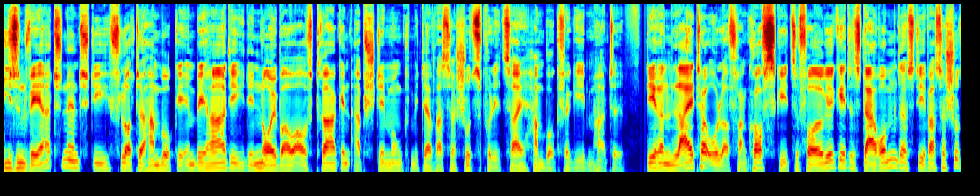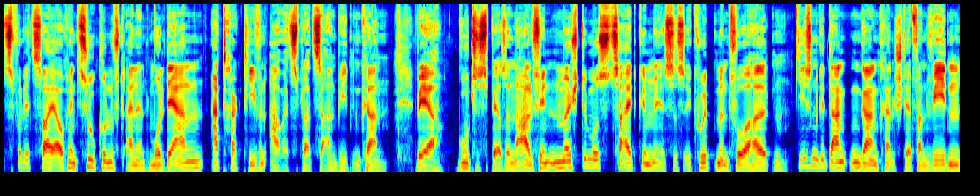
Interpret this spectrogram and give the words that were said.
Diesen Wert nennt die Flotte Hamburg GmbH, die den Neubauauftrag in Abstimmung mit der Wasserschutzpolizei Hamburg vergeben hatte. Deren Leiter Olaf Frankowski zufolge geht es darum, dass die Wasserschutzpolizei auch in Zukunft einen modernen, attraktiven Arbeitsplatz anbieten kann. Wer gutes Personal finden möchte, muss zeitgemäßes Equipment vorhalten. Diesen Gedankengang kann Stefan Weden,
